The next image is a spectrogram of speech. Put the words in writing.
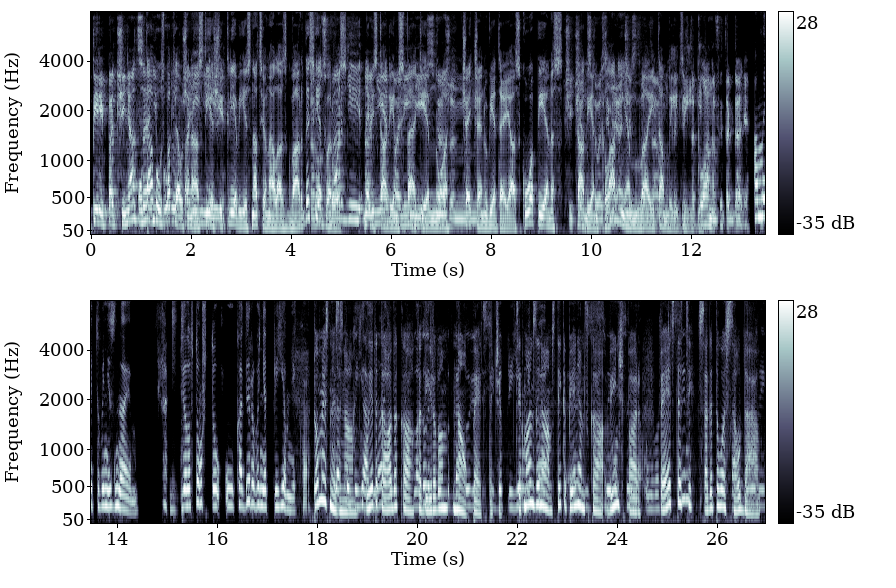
Un tā būs pakļaušanās tieši Krievijas Nacionālās gvardes ietvaros, nevis kādiem spēkiem no čečenu vietējās kopienas, kādiem klaniem vai tam līdzīgi. Дело в том, что у Кадырова нет преемника. To mēs nezinām. Lieta tāda, ka Kadīrovam nav pēcteča. Cik man zināms, tika pieņemts, ka viņš par pēcteci sagatavos savu dēlu.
